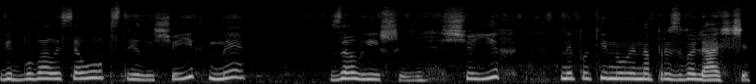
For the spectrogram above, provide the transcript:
відбувалися обстріли, що їх не залишили, що їх не покинули на призволяще,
